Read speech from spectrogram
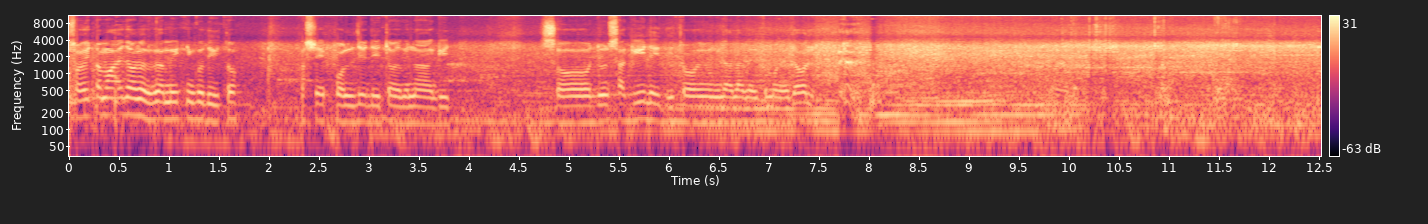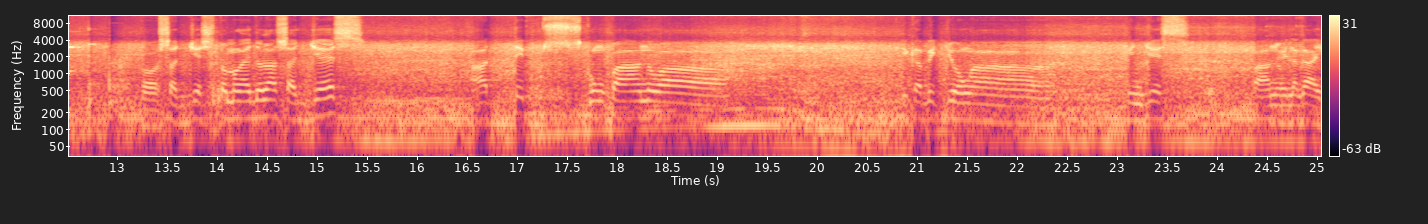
So ito mga idol, gagamitin ko dito. Kasi folded dito na gate. So dun sa gilid, ito yung lalagay ko mga idol. so suggest to mga idol ha, suggest at tips kung paano ah, ikabit yung ah, hinges. Paano ilagay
